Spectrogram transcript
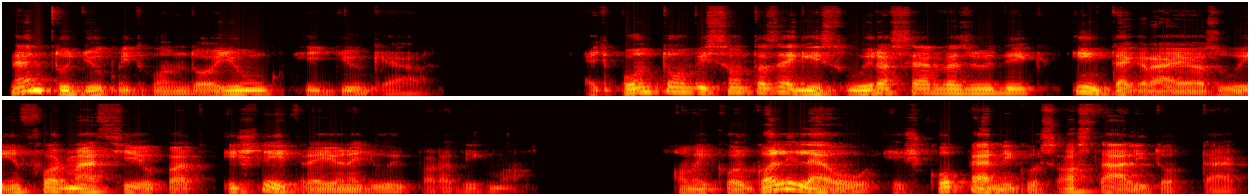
Nem tudjuk, mit gondoljunk, higgyünk el. Egy ponton viszont az egész újra szerveződik, integrálja az új információkat, és létrejön egy új paradigma. Amikor Galileo és Kopernikus azt állították,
